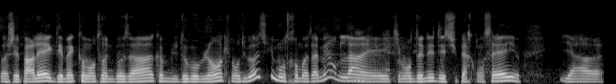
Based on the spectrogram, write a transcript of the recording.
bah, j'ai parlé avec des mecs comme Antoine Boza, comme Ludo Maublanc qui m'ont dit Vas-y, montre-moi ta merde là et qui m'ont donné des super conseils. Il y a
